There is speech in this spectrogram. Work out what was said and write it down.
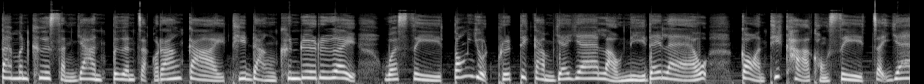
แต่มันคือสัญญาณเตือนจากร่างกายที่ดังขึ้นเรื่อยๆ ว่าซีต้องหยุดพฤติกรรมแย่ๆเหล่านี้ได้แล้ว ก่อนที่ขาของซีจะแย่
